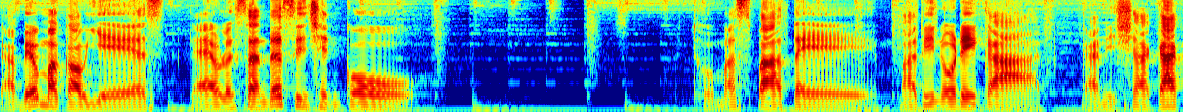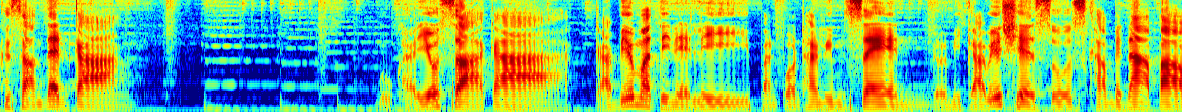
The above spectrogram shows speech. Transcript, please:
กาเบลมาเกาเยส และอเล็กซานเดอร์ซินเชนโก โทมัสปาเต มาตินโอเดกาด การนิชาก้าคือ 3 แดนกลาง บุคายโยสากา กาเบียลมาติเนลลีปันปนทางริมเส้น โดยมีกาเบียลเชซุสค้ำเป็นหน้าเป้า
